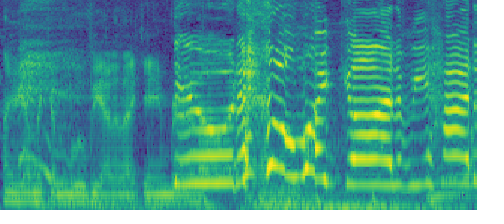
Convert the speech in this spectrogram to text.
I'm gonna make a movie out of that game, bro. Dude, oh my god, we had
